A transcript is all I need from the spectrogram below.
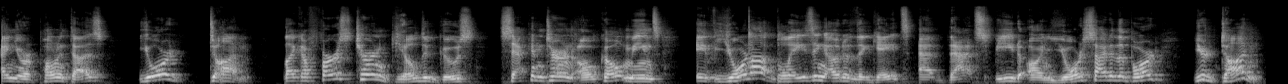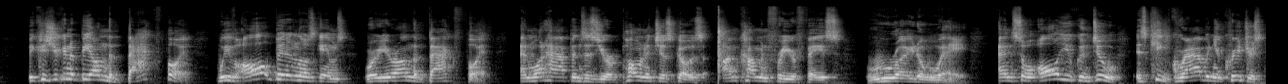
and your opponent does, you're done. Like a first turn Gilded Goose, second turn Oko means if you're not blazing out of the gates at that speed on your side of the board, you're done because you're going to be on the back foot. We've all been in those games where you're on the back foot. And what happens is your opponent just goes, I'm coming for your face right away. And so all you can do is keep grabbing your creatures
